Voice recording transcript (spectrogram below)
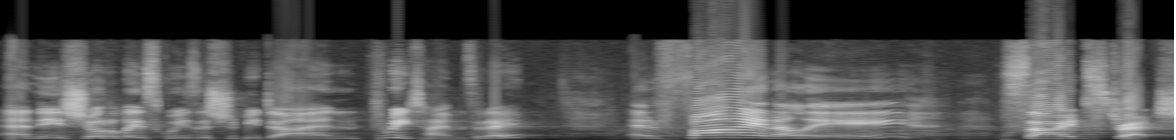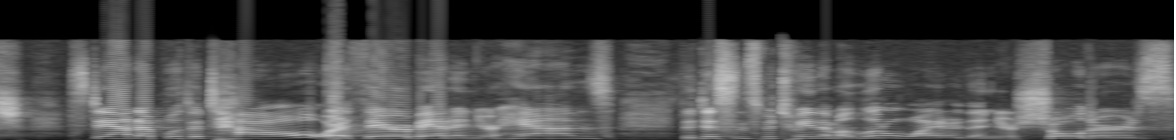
And these shoulder blade squeezes should be done three times a day. And finally, side stretch. Stand up with a towel or TheraBand in your hands, the distance between them a little wider than your shoulders.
